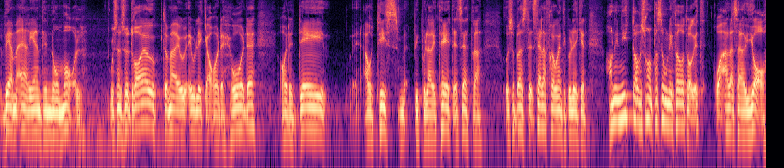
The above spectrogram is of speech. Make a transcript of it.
vem är egentligen normal? Och sen så drar jag upp de här olika ADHD, ADD, autism, bipolaritet etc. Och så börjar jag ställa frågan till publiken. Har ni nytta av en sån person i företaget? Och alla säger ja.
